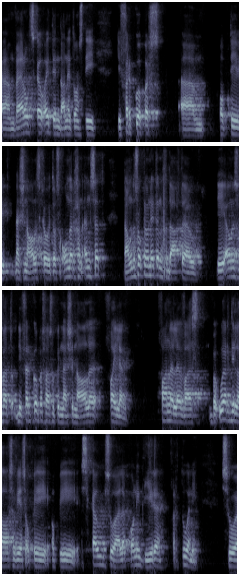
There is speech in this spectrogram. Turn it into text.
um wêreldskou uit en dan het ons die die verkopers um op die nasionale skou het ons onder gaan insit. Dan moet ons ook nou net in gedagte hou die ouens wat die verkopers was op die nasionale veiling van hulle was beoordelaars gewees op die op die skou so hulle kon nie diere vertoon nie. So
